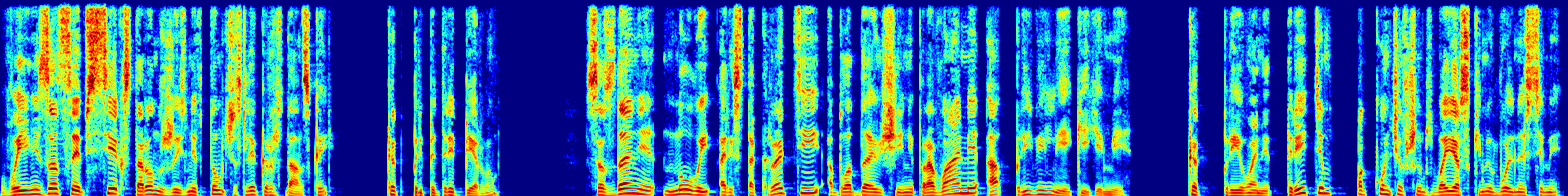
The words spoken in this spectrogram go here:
Военизация всех сторон жизни, в том числе гражданской, как при Петре I. Создание новой аристократии, обладающей не правами, а привилегиями, как при Иване III, покончившем с боярскими вольностями,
